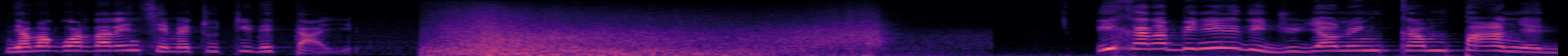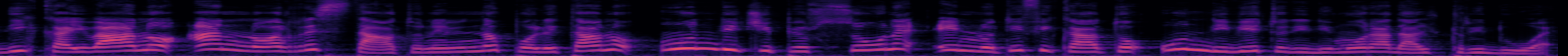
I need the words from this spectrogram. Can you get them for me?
Andiamo a guardare insieme tutti i dettagli. I carabinieri di Giuliano in Campania e di Caivano hanno arrestato nel napoletano 11 persone e notificato un divieto di dimora ad altri due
